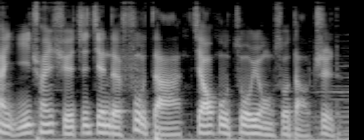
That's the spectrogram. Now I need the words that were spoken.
和遗传学之间的复杂交互作用所导致的。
